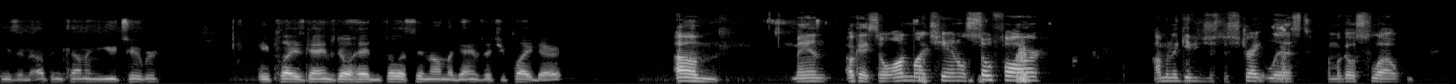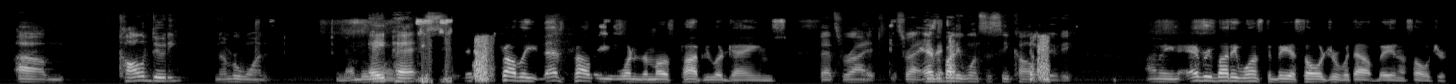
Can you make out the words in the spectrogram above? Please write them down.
He's an up and coming YouTuber. He plays games. Go ahead and fill us in on the games that you play, Derick. Um, man. Okay, so on my channel so far, I'm gonna give you just a straight list. I'm gonna go slow. Um, Call of Duty, number one. Number one. Apex. That's probably that's probably one of the most popular games. That's right. That's right. Everybody wants to see Call of Duty. I mean, everybody wants to be a soldier without being a soldier,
